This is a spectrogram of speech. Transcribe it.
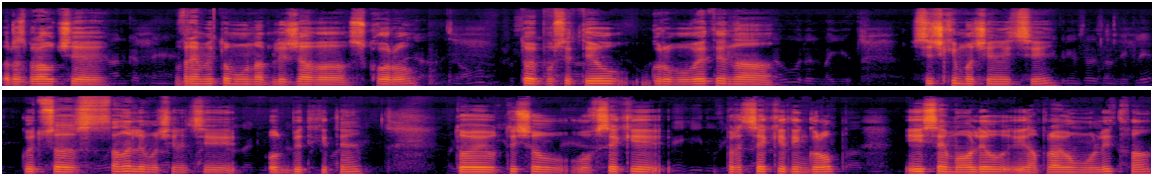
разбрал, че बयान करते हैं времето му наближава скоро, той посетил гробовете на всички мъченици, които са станали мъченици от битките. Той е отишъл във всеки, пред всеки един гроб и се е молил и направил молитва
